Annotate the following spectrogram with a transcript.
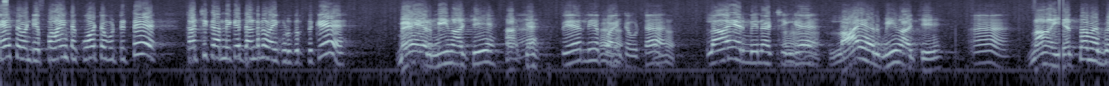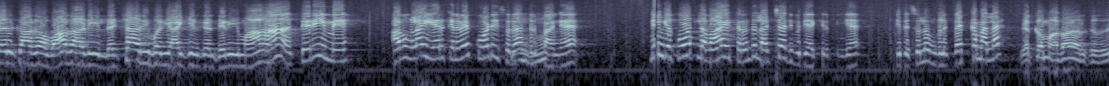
பேச வேண்டிய பாயிண்ட கோட்டை விட்டுட்டு கட்சிக்காரனுக்கே தண்டனை வாங்கி கொடுக்கறதுக்கு? மேயர் மீனாட்சி. பேர்லயே பாயிண்ட் அவுட்டா லாயர் மீனாட்சிங்க. லாயர் மீனாட்சி. நான் எத்தனை பேருக்காக வாதாடி லட்சாதிபதி ஆக்கியிருக்கேன் தெரியுமா? தெரியுமே. அவங்களா ஏற்கனவே கோடீஸ்வரா இருந்திருப்பாங்க. நீங்க கோர்ட்ல வாயை திறந்து லட்சாதிபதி ஆக்கியிருப்பீங்க. இதை சொல்ல உங்களுக்கு வெக்கமல்ல? வெக்கமா தான் இருக்குது.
